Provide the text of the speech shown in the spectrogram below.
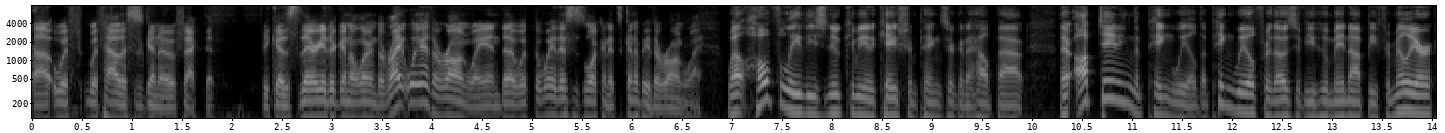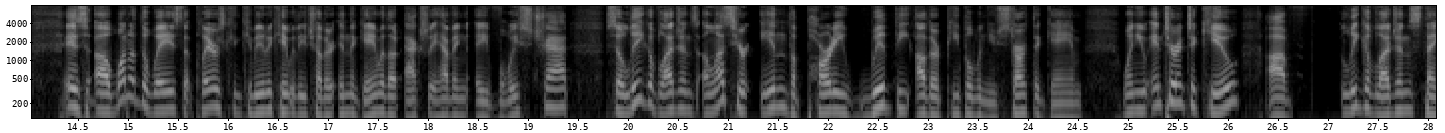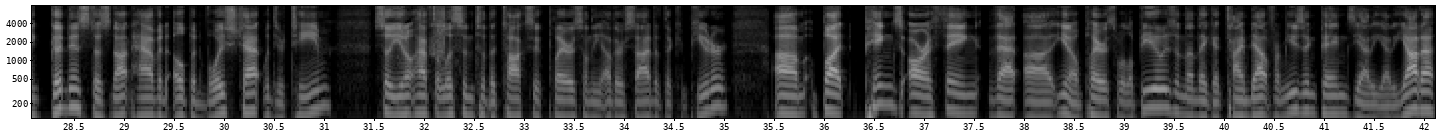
uh with with how this is going to affect it. Because they're either going to learn the right way or the wrong way. And uh, with the way this is looking, it's going to be the wrong way. Well, hopefully these new communication pings are going to help out. They're updating the ping wheel. The ping wheel, for those of you who may not be familiar, is uh, one of the ways that players can communicate with each other in the game without actually having a voice chat. So, League of Legends, unless you're in the party with the other people when you start the game, when you enter into queue, uh, League of Legends, thank goodness, does not have an open voice chat with your team. So you don't have to listen to the toxic players on the other side of the computer. Um, but pings are a thing that uh, you know players will abuse, and then they get timed out from using pings. Yada yada yada.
